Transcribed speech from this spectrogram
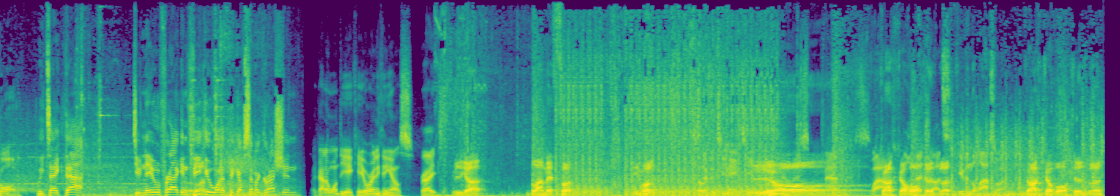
god! We take that. Do Neofrag and Fiku want to pick up some aggression? Like I don't want the AK or anything else. Right. Vidi ga. Blame F. Timor. 17, 18. Jo. Wow. Kakav All okret, headshots. Even the last one. Kakav okret, brat.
